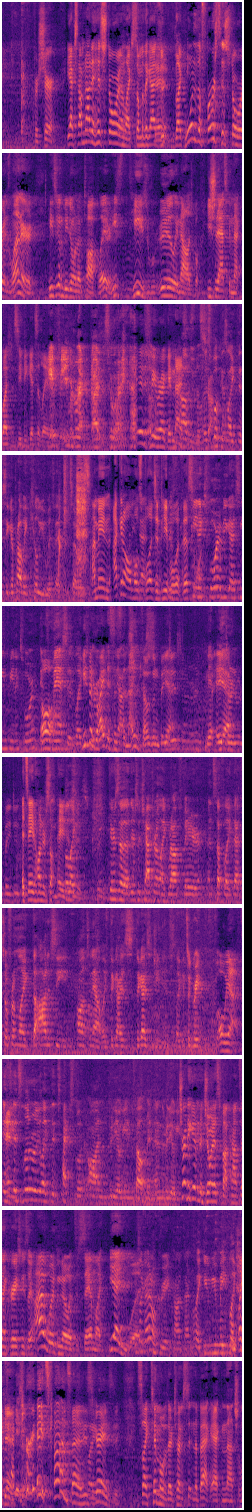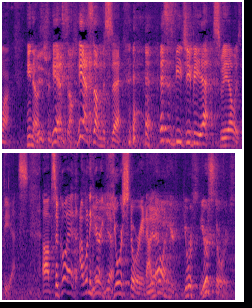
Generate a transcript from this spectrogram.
for sure. Yeah, because I'm not a historian like some of the guys. Yeah. that- Like one of the first historians, Leonard. He's going to be doing a talk later. He's he's really knowledgeable. You should ask him that question, see if he gets it later. If he even recognizes who I am. If he recognizes Probably the will. His book is like this. He could probably kill you with it. So it's. I mean, I can almost bludgeon people with this Phoenix one. Four. Have you guys seen Phoenix Four? It's Oh, massive. Like he's been writing it since yeah. the 90s. Thousand pages? Yeah. Or Yeah. 800 pages? It's 800 something pages. But like, there's a there's a chapter on like Ralph Baer and stuff like that. So from like the Odyssey on to now, like the guy's the guy's a genius. Like it's a great. Book. oh yeah, It's, it's literally like the textbook on video game development and the video game. tried to get him to join us about content creation. He's like, I wouldn't know what to say. I'm like, yeah, you would. It's like I don't create content. Like you, you made like, Like, he creates content. He's Like- crazy. It's like Tim over there trying to sit in the back acting nonchalant. He knows. he has think. something. He has something to say. this is VGBS. We always BS. Um, so go ahead. I want to hear Yeah, yeah. your story now. Yeah. Now I want to hear your your stories.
